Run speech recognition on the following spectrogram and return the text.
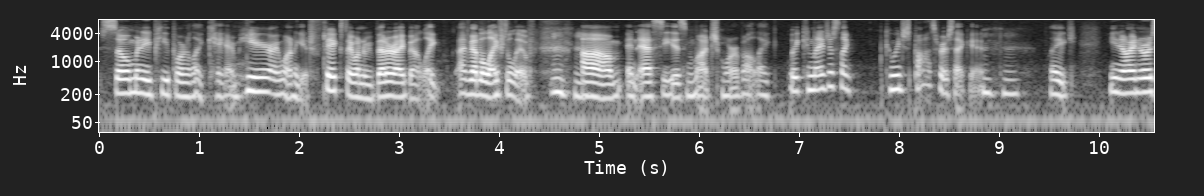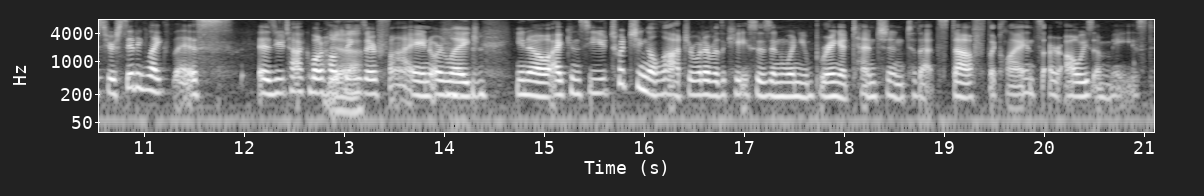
So many people are like okay i'm here. I want to get fixed. I want to be better. I've got like i've got a life to live. Um, and SE is much more about like wait can i just like can we just pause for a 2nd like you know i notice you're sitting like this as you talk about how Yeah. things are fine or like you know i can see you twitching a lot or whatever the case is and when you bring attention to that stuff the clients are always amazed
